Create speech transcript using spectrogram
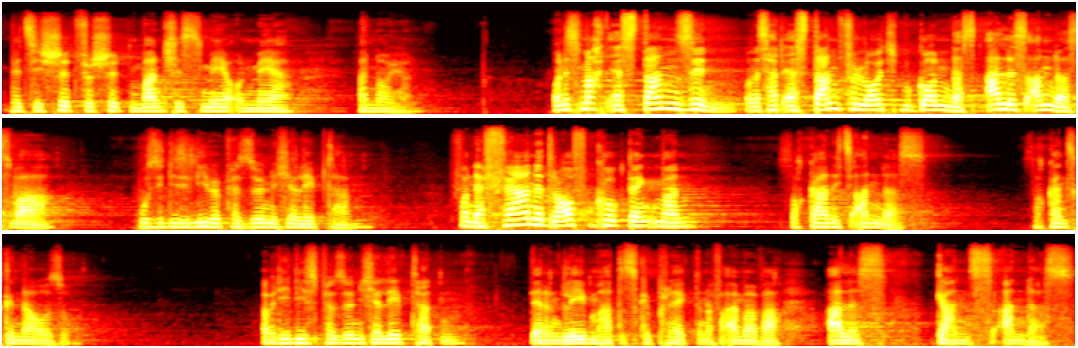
wird sie Schritt für Schritt manches mehr und mehr erneuern. Und es macht erst dann Sinn und es hat erst dann für Leute begonnen, dass alles anders war, wo sie diese Liebe persönlich erlebt haben. Von der Ferne drauf geguckt, denkt man, ist doch gar nichts anders. Ist doch ganz genauso. Aber die, die es persönlich erlebt hatten, deren Leben hat es geprägt und auf einmal war alles ganz anders.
